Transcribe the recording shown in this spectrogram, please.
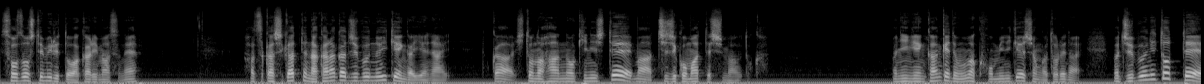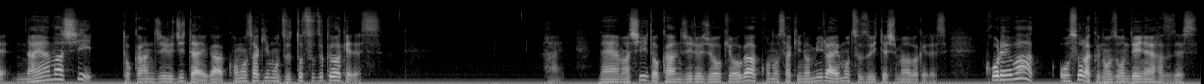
想像してみると分かりますね。恥ずかしがってなかなか自分の意見が言えないとか人の反応を気にして、まあ、縮こまってしまうとか。人間関係でもうまくコミュニケーションが取れない、まあ自分にとって悩ましいと感じる事態がこの先もずっと続くわけです。はい、悩ましいと感じる状況がこの先の未来も続いてしまうわけです。これはおそらく望んでいないはずです。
